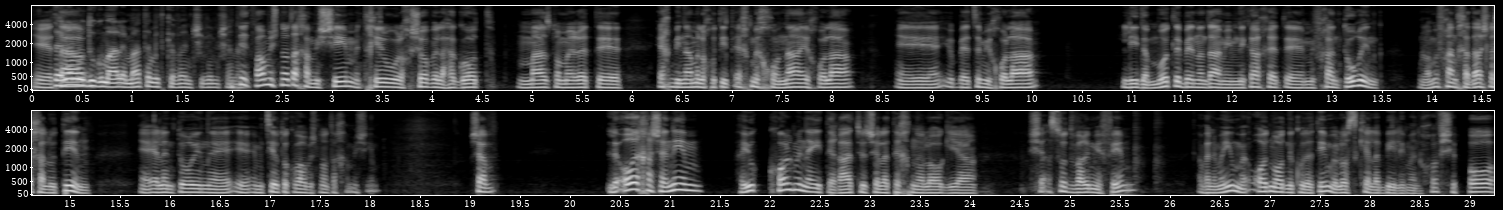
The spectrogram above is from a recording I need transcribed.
תן הייתה... לנו דוגמה, למה אתה מתכוון 70 שנה? כן, כבר משנות ה-50 התחילו לחשוב ולהגות מה זאת אומרת, איך בינה מלאכותית, איך מכונה יכולה, בעצם יכולה להידמות לבן אדם. אם ניקח את מבחן טורינג, הוא לא מבחן חדש לחלוטין. אלן טורין אה, אה, המציא אותו כבר בשנות ה-50. עכשיו, לאורך השנים היו כל מיני איטרציות של הטכנולוגיה שעשו דברים יפים, אבל הם היו מאוד מאוד נקודתיים ולא סקלביליים. אני חושב שפה,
